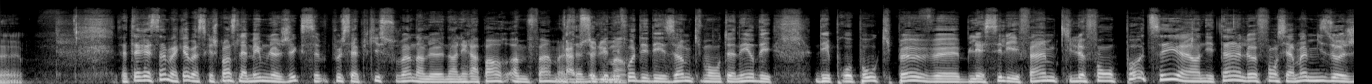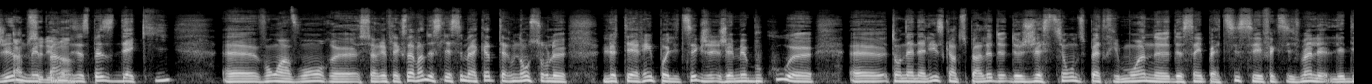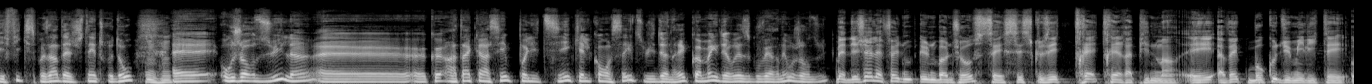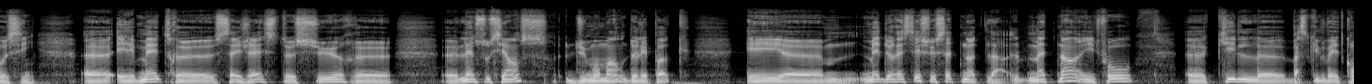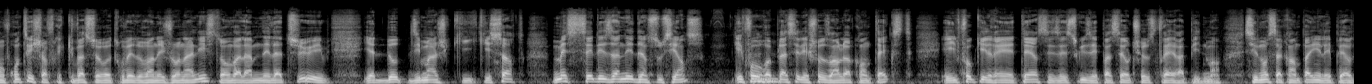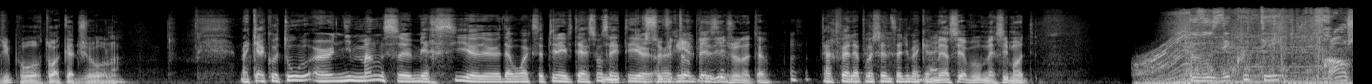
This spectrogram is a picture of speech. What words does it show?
C'est intéressant, Maca, parce que je pense que la même logique peut s'appliquer souvent dans, le, dans les rapports hommes-femmes. hein. C'est-à-dire que Absolument. des fois, des, des hommes qui vont tenir des, des propos qui peuvent euh, blesser les femmes, qui le font pas, tu sais, en étant là, foncièrement misogynes, mais Absolument. par des espèces d'acquis, euh, vont avoir euh, ce réflexe. Avant de se laisser, Maca, terminons sur le, le terrain politique. J'ai- J'aimais beaucoup euh, euh, ton analyse quand tu parlais de, de gestion du patrimoine euh, de sympathie. C'est effectivement le, le défi qui se présente à Justin Trudeau. Euh, Aujourd'hui, là, en tant qu'ancien politicien, quel conseil tu lui donnerais? Comment il devrait se gouverner aujourd'hui? Mais déjà, elle a fait une, une bonne chose, c'est s'excuser très très rapidement et avec beaucoup d'humilité aussi, euh, et mettre ses gestes sur euh, du moment, de l'époque, et euh, mais de rester sur cette note-là. Maintenant, il faut euh, qu'il, euh, parce qu'il va être confronté, je qu'il va se retrouver devant des journalistes, on va l'amener là-dessus, et il y a d'autres images qui, qui sortent, mais c'est des années d'insouciance. Il faut replacer les choses dans leur contexte et il faut qu'il réitère ses excuses et passer à autre chose très rapidement. Sinon, sa campagne, elle est perdue pour trois, quatre jours. Là. Makakoto, un immense merci euh, d'avoir accepté l'invitation. Ça a été euh, Ce un fut réel un plaisir, plaisir. Jonathan. Parfait, à la prochaine. Salut, Maca. Merci à vous. Merci, Maud. Vous écoutez Franchement.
